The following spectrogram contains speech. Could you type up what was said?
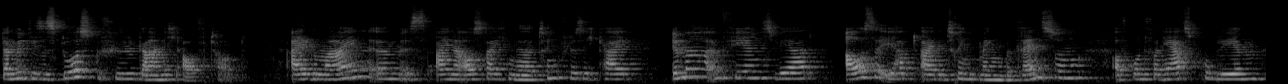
damit dieses Durstgefühl gar nicht auftaucht. Allgemein ähm, ist eine ausreichende Trinkflüssigkeit immer empfehlenswert, außer ihr habt eine Trinkmengenbegrenzung aufgrund von Herzproblemen.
